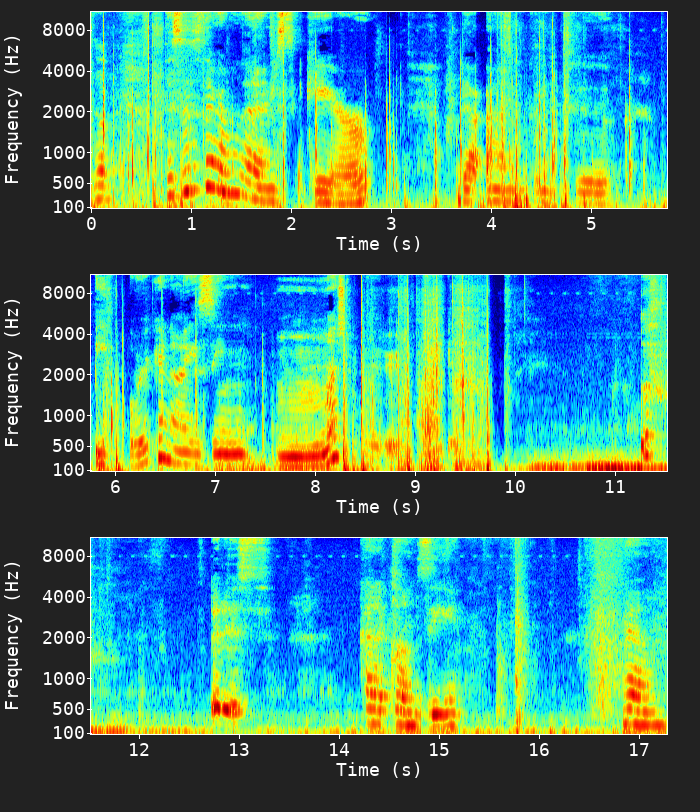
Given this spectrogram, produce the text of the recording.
So this is the room that I'm scared that I'm going to be organizing much better. Oof. It is kind of clumsy. Um,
